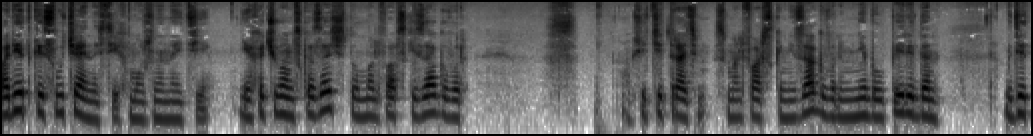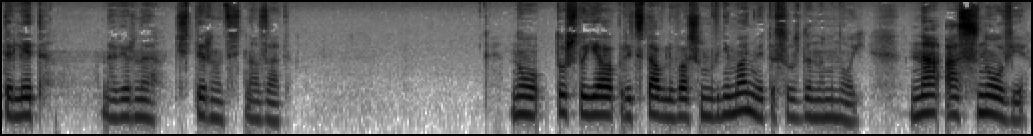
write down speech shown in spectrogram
по редкой случайности их можно найти. Я хочу вам сказать, что мальфарский заговор, вообще тетрадь с мальфарскими заговорами мне был передан где-то лет, наверное, 14 назад. Но то, что я представлю вашему вниманию, это создано мной на основе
